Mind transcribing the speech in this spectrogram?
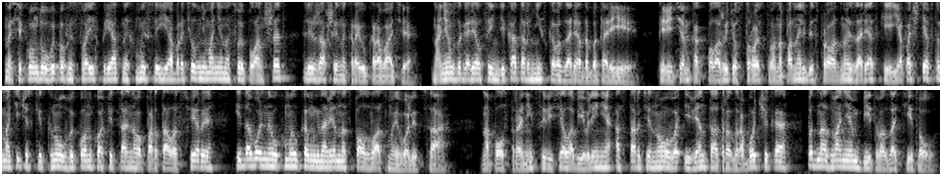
На секунду, выпав из своих приятных мыслей, я обратил внимание на свой планшет, лежавший на краю кровати. На нем загорелся индикатор низкого заряда батареи. Перед тем, как положить устройство на панель беспроводной зарядки, я почти автоматически ткнул в иконку официального портала сферы, и довольная ухмылка мгновенно сползла с моего лица. На полстраницы висело объявление о старте нового ивента от разработчика под названием «Битва за титул».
